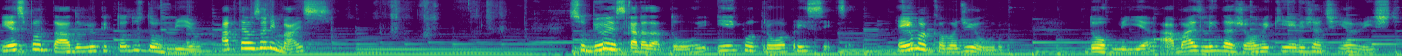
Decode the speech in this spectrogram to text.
e, espantado, viu que todos dormiam, até os animais. Subiu a escada da torre e encontrou a princesa, em uma cama de ouro dormia a mais linda jovem que ele já tinha visto.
